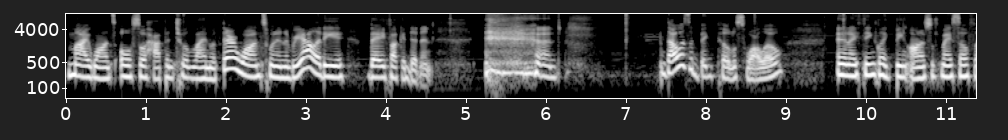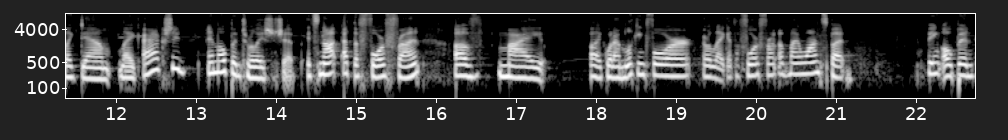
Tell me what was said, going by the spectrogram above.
my wants also happened to align with their wants when in reality they fucking didn't. and that was a big pill to swallow. And I think like being honest with myself, like, damn, like I actually am open to relationship. It's not at the forefront of my like what I'm looking for or like at the forefront of my wants, but being open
